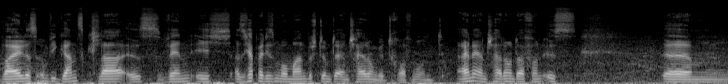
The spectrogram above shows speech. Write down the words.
Weil es irgendwie ganz klar ist, wenn ich, also ich habe bei diesem Roman bestimmte Entscheidungen getroffen und eine Entscheidung davon ist, ähm,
